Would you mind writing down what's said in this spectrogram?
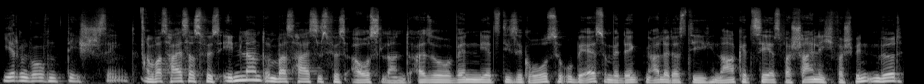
irgendwo auf dem Tisch sind. Und was heißt das fürs Inland und was heißt es fürs Ausland? Also wenn jetzt diese große UBS und wir denken alle, dass die Marke CS wahrscheinlich verschwinden wird,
